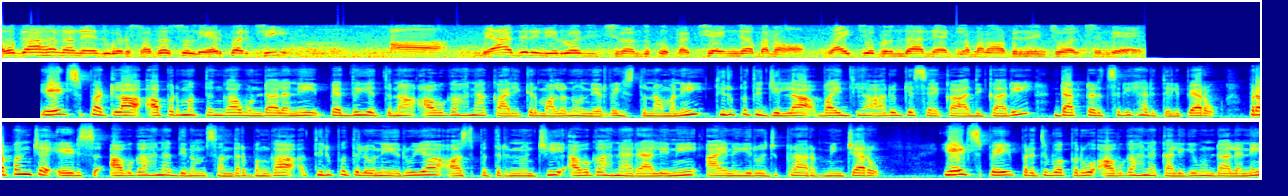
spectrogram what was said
అవగాహన అనేది కూడా సదస్సులు ఏర్పరిచి ఆ వ్యాధిని నిరోధించినందుకు ప్రత్యేకంగా మనం వైద్య బృందాన్ని అట్లా మనం అభినందించవలసిందే. ఎయిడ్స్ పట్ల అప్రమత్తంగా ఉండాలని పెద్ద ఎత్తున అవగాహన కార్యక్రమాలను నిర్వహిస్తున్నామని తిరుపతి జిల్లా వైద్య ఆరోగ్య శాఖ అధికారి డాక్టర్ శ్రీహరి తెలిపారు. ప్రపంచ ఎయిడ్స్ అవగాహన దినం సందర్భంగా తిరుపతిలోని రుయా ఆసుపత్రి నుంచి అవగాహన ర్యాలీని ఆయన ఈరోజు ప్రారంభించారు. ఎయిడ్స్పై ప్రతి ఒక్కరూ అవగాహన కలిగి ఉండాలని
